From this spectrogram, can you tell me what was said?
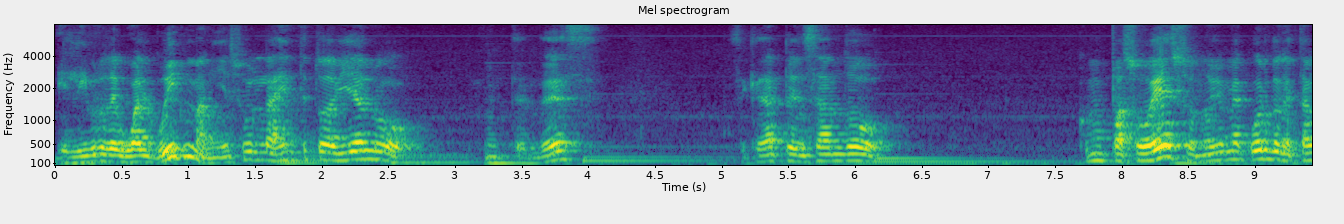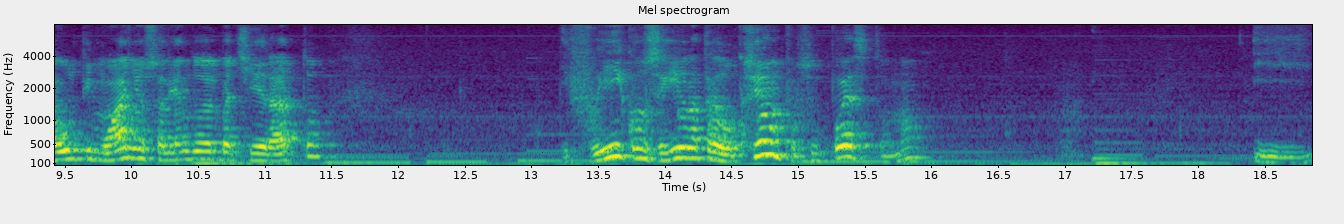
el libro de Walt Whitman, y eso la gente todavía lo, ¿entendés? Se queda pensando, ¿cómo pasó eso? ¿no? Yo me acuerdo en este último año saliendo del bachillerato, y fui y conseguí una traducción, por supuesto, ¿no? Y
